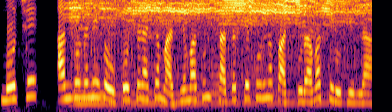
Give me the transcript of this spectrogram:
मोर्चे आंदोलने व उपोषणाच्या माध्यमातून सातत्यपूर्ण पाठपुरावा सुरू ठेवला.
